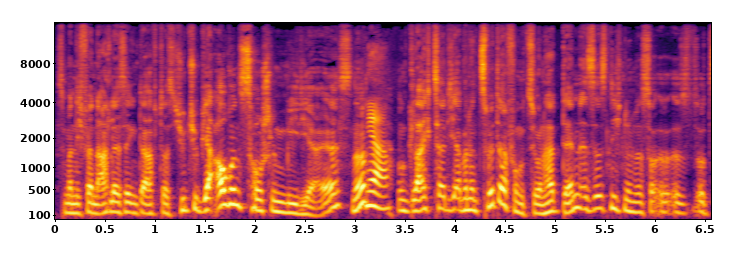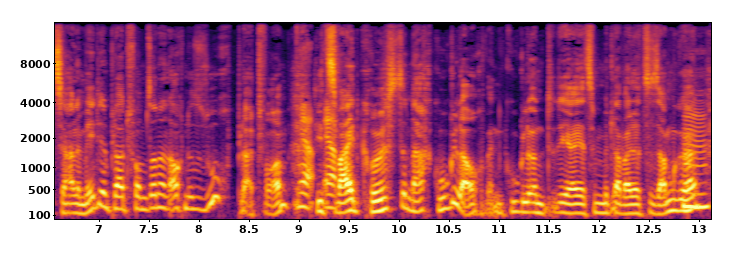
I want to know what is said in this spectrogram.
dass man nicht vernachlässigen darf, dass YouTube ja auch ein Social Media ist ne? ja. und gleichzeitig aber eine Twitter-Funktion hat, denn es ist nicht nur eine so äh, soziale Medienplattform, sondern auch eine Suchplattform. Ja, die ja. zweitgrößte nach Google, auch wenn Google und der jetzt mittlerweile zusammengehören. Mhm.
